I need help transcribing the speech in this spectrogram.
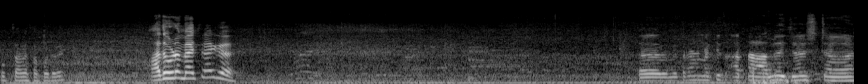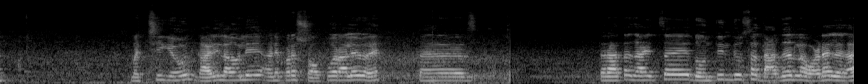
खूप चांगला सपोर्टर आहे. आता एवढं मॅच नाही ग. तर मित्रांनो नक्कीच आता आलोय जस्ट मच्छी घेऊन. गाडी लावली आणि परत शॉपवर आलेलो आहे. तर तर आता जायचं आहे दोन तीन दिवसात दादरला वडाल्याला.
